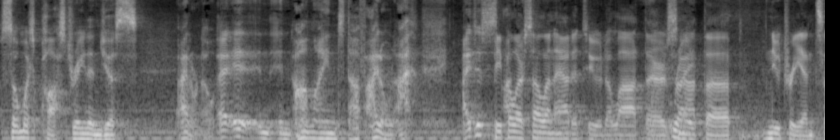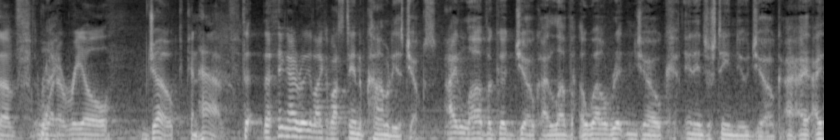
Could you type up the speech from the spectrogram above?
so much posturing and just, I don't know, in, in online stuff. I don't, I, I just. People are selling attitude a lot. There's Right. not the nutrients of what Right. a real joke can have. The, the thing I really like about stand up comedy is jokes. I love a good joke. I love a well written joke, an interesting new joke. I, I, I,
